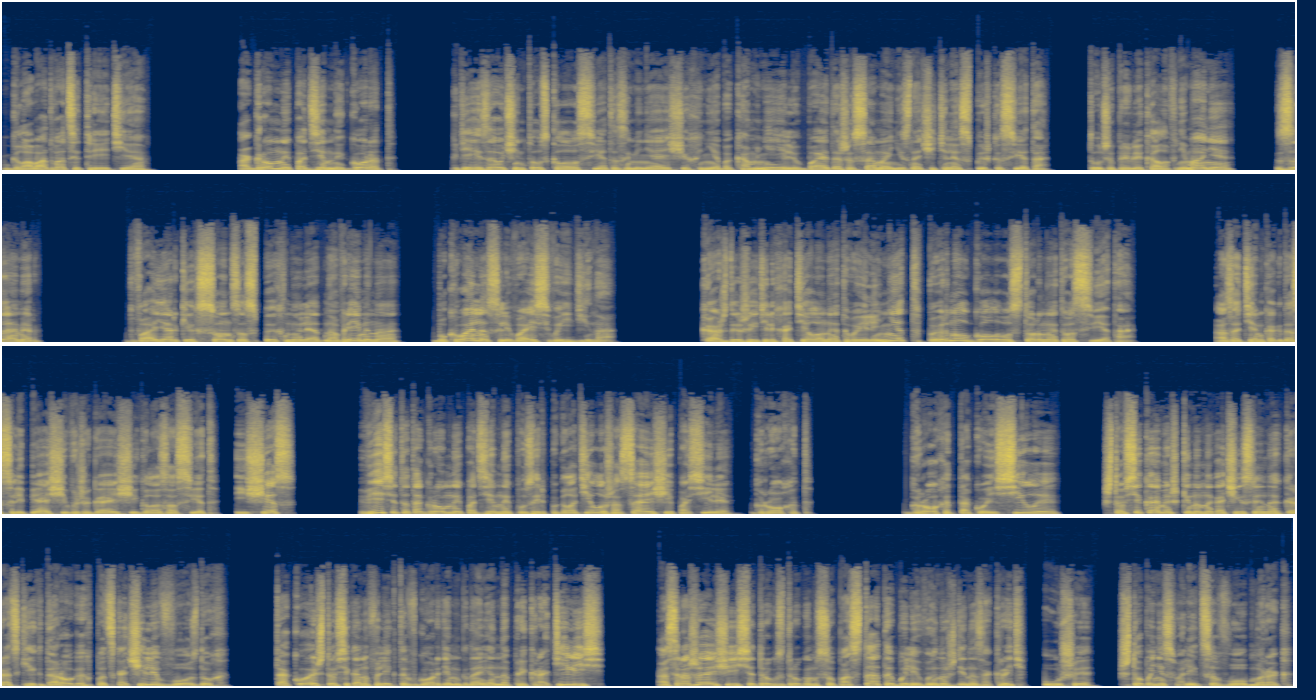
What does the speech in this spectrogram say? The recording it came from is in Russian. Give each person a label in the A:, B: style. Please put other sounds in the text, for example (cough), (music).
A: Глава 23. Огромный подземный город, где из-за очень тусклого света, заменяющих небо камней, любая даже самая незначительная вспышка света тут же привлекала внимание, замер. Два ярких солнца вспыхнули одновременно, буквально сливаясь воедино. Каждый житель, хотел он этого или нет, повернул голову в сторону этого света. А затем, когда слепящий, выжигающий глаза свет исчез, Весь этот огромный подземный пузырь поглотил ужасающий по силе грохот. Грохот такой силы, что все камешки на многочисленных городских дорогах подскочили в воздух, такое, что все конфликты в городе мгновенно прекратились, а сражающиеся друг с другом супостаты были вынуждены закрыть уши, чтобы не свалиться в обморок.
